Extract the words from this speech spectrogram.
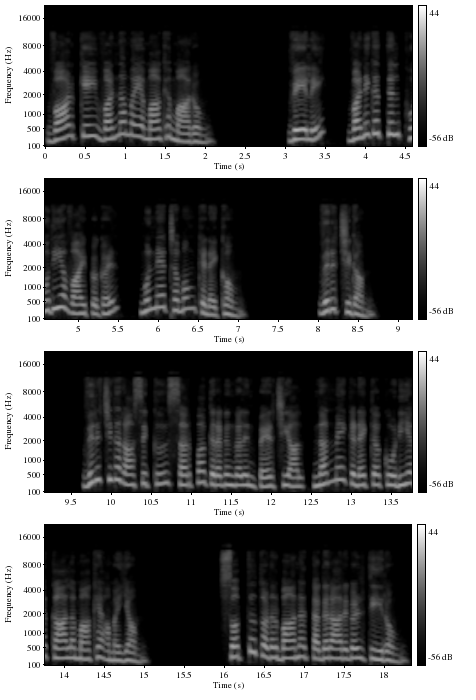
வாழ்க்கை வண்ணமயமாக மாறும். வேலை வணிகத்தில் புதிய வாய்ப்புகள் முன்னேற்றமும் கிடைக்கும். விருச்சிகம். விருச்சிக ராசிக்கு சர்ப்ப கிரகங்களின் பெயர்ச்சியால் நன்மை கிடைக்கக்கூடிய காலமாக அமையும். சொத்து தொடர்பான தகராறுகள் தீரும்.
